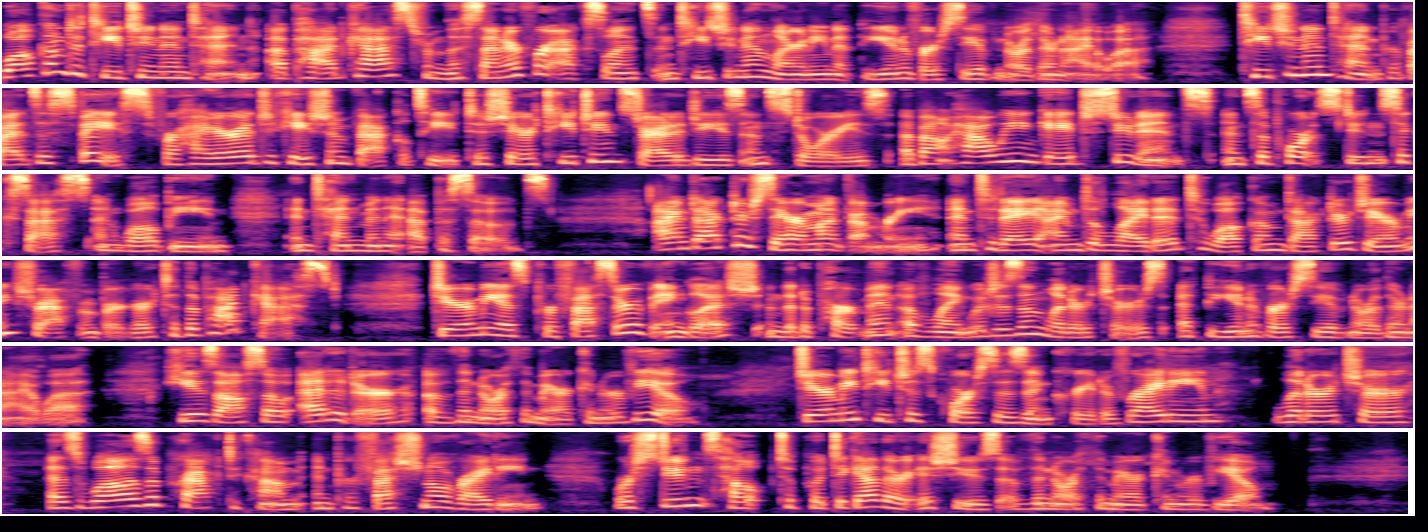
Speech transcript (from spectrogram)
Welcome to Teaching in 10, a podcast from the Center for Excellence in Teaching and Learning at the University of Northern Iowa. Teaching in 10 provides a space for higher education faculty to share teaching strategies and stories about how we engage students and support student success and well being in 10 minute episodes. I'm Dr. Sarah Montgomery, and today I'm delighted to welcome Dr. Jeremy Schraffenberger to the podcast. Jeremy is professor of English in the Department of Languages and Literatures at the University of Northern Iowa. He is also editor of the North American Review. Jeremy teaches courses in creative writing, literature, as well as a practicum in professional writing, where students help to put together issues of the North American Review.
